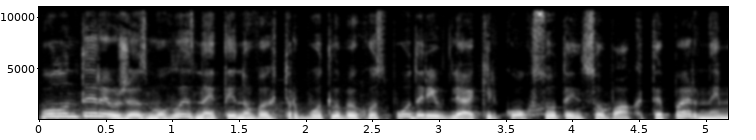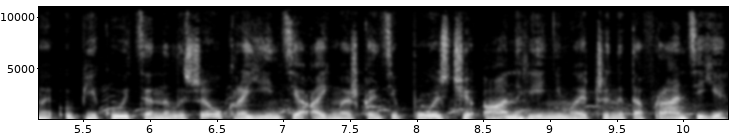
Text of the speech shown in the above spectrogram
Волонтери вже змогли знайти нових турботливих господарів для кількох сотень собак. Тепер ними опікуються не лише українці, а й мешканці Польщі, Англії, Німеччини та Франції.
